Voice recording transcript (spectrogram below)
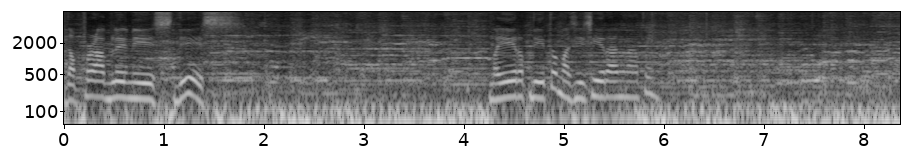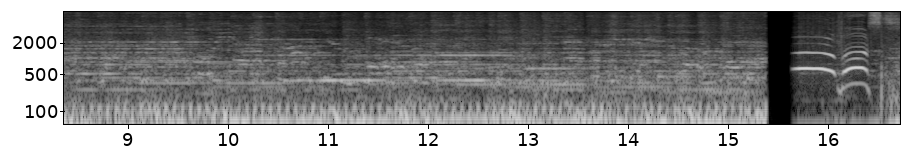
The problem is this. Mahirap dito, masisira na natin. Woo, boss!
